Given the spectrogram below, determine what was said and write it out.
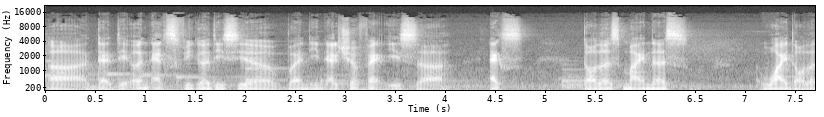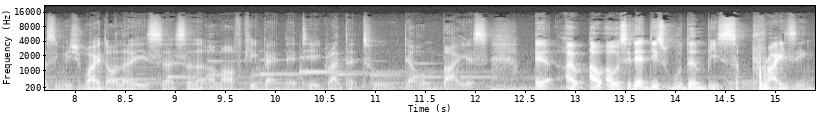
uh, that they earn X figure this year when in actual fact is uh, X dollars minus Y dollars, in which Y dollar is a certain amount of kickback that they granted to their own buyers. Eh, I, I, I would say that this wouldn't be surprising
